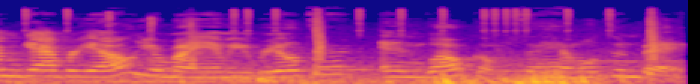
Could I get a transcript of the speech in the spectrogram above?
I'm Gabrielle, your Miami Realtor, and welcome to Hamilton Bay.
